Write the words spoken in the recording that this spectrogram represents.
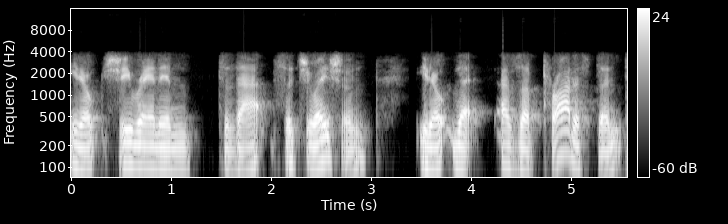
you know, she ran into that situation, you know, that as a Protestant,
